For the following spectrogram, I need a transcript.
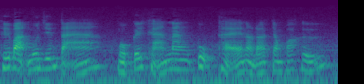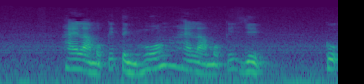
khi bạn muốn diễn tả một cái khả năng cụ thể nào đó trong quá khứ, hay là một cái tình huống, hay là một cái dịp cụ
